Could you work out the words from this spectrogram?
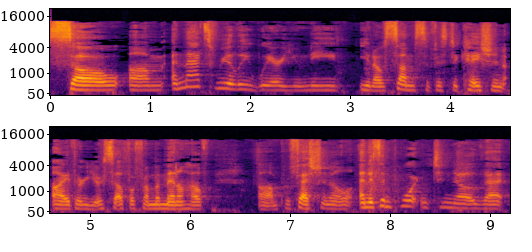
So, um, and that's really where you need, you know, some sophistication, either yourself or from a mental health um, professional. And it's important to know that,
